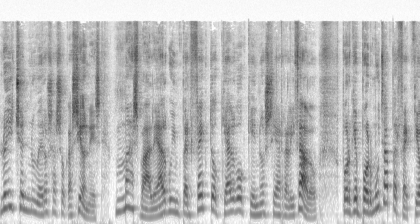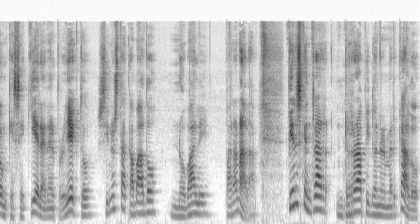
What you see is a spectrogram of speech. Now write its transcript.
Lo he dicho en numerosas ocasiones, más vale algo imperfecto que algo que no se ha realizado, porque por mucha perfección que se quiera en el proyecto, si no está acabado, no vale para nada. Tienes que entrar rápido en el mercado.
